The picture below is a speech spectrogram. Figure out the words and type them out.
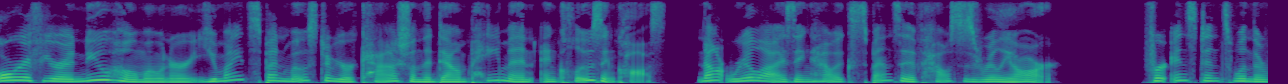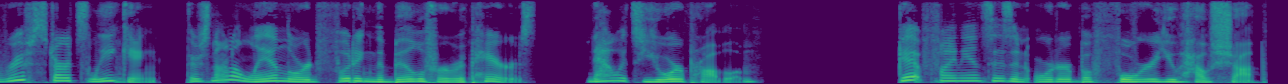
Or if you're a new homeowner, you might spend most of your cash on the down payment and closing costs, not realizing how expensive houses really are. For instance, when the roof starts leaking, there's not a landlord footing the bill for repairs. Now it's your problem. Get finances in order before you house shop.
